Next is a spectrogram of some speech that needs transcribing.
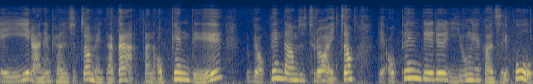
A라는 변수점에다가 나는 append 여기 append 함수 들어와 있죠? 네, append를 이용해 가지고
